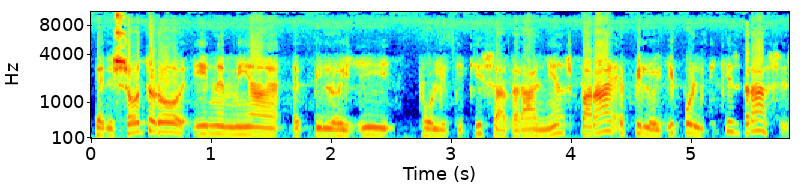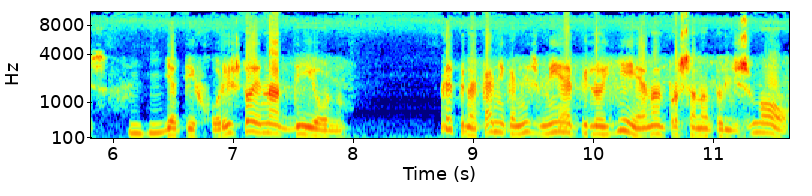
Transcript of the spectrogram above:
περισσότερο είναι μια επιλογή πολιτικής αδράνειας παρά επιλογή πολιτικής δράσης. Γιατί χωρίς το εναντίον πρέπει να κάνει κανείς μια επιλογή, έναν προσανατολισμό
